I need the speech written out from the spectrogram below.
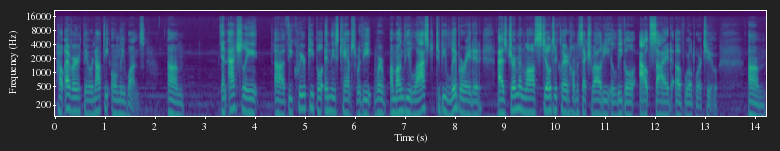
However, they were not the only ones. Um, and actually, uh, the queer people in these camps were the were among the last to be liberated, as German law still declared homosexuality illegal outside of World War II. Um,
